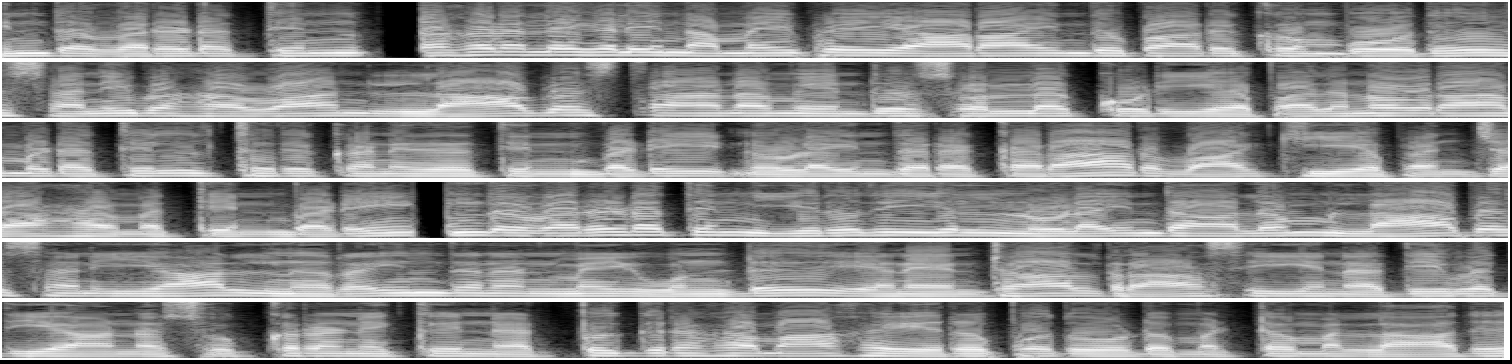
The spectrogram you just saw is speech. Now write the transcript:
இந்த வருடத்தின் தகநிலைகளின் அமைப்பை ஆராய்ந்து பார்க்கும் போது போது சனி பகவான் லாபஸ்தானம் என்று சொல்லக்கூடிய பதினோராம் இடத்தில் திருக்கணிதத்தின்படி நுழைந்திருக்கிறார் வாக்கிய பஞ்சாகமத்தின்படி. இந்த வருடத்தின் இறுதியில் நுழைந்தாலும் லாப சனியால் நிறைந்த நன்மை உண்டு. ஏனென்றால் ராசியின் அதிபதியான சுக்கரனுக்கு நட்பு கிரகமாக இருப்பதோடு மட்டுமல்லாது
